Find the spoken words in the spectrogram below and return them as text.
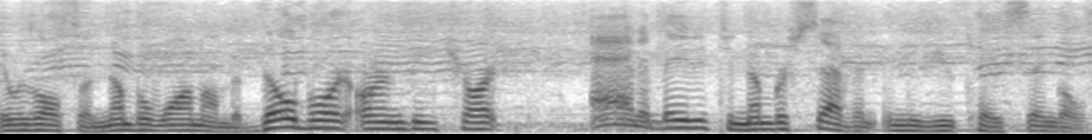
It was also number one on the Billboard R&B chart and it made it to number seven in the UK singles.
